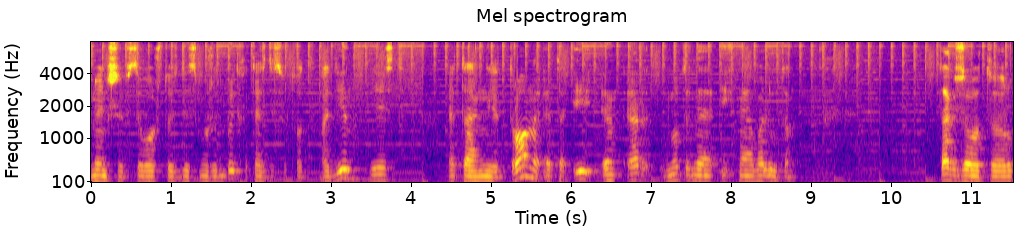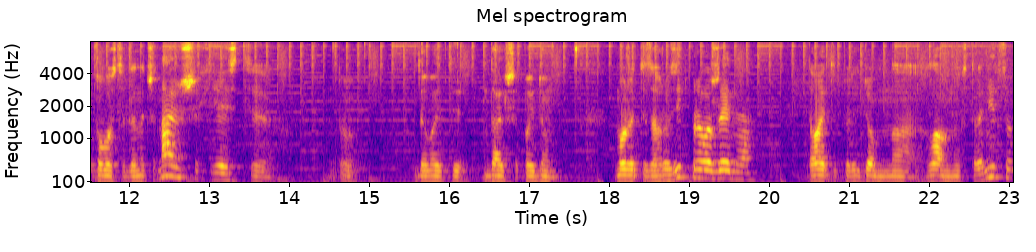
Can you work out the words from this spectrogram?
Меньше всего, что здесь может быть. Хотя здесь вот, вот один есть. Это не троны, это INR, внутренняя ихняя валюта. Также вот руководство для начинающих есть. Давайте дальше пойдем. Можете загрузить приложение. Давайте перейдем на главную страницу.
